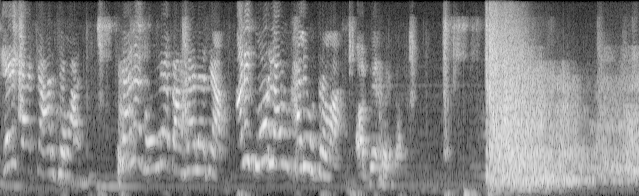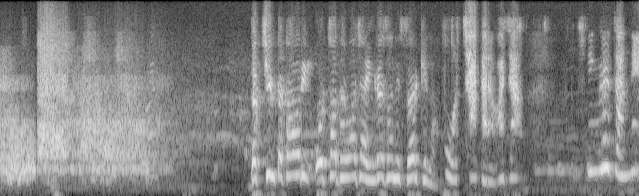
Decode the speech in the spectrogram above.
हे का चार जवान त्याला गोंड्या बांधायला द्या आणि दोर लावून खाली उतरवा आज्ञा सरकार दक्षिण तटावरील ओढचा दरवाजा इंग्रजांनी सर केला ओछा दरवाजा इंग्रजांनी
